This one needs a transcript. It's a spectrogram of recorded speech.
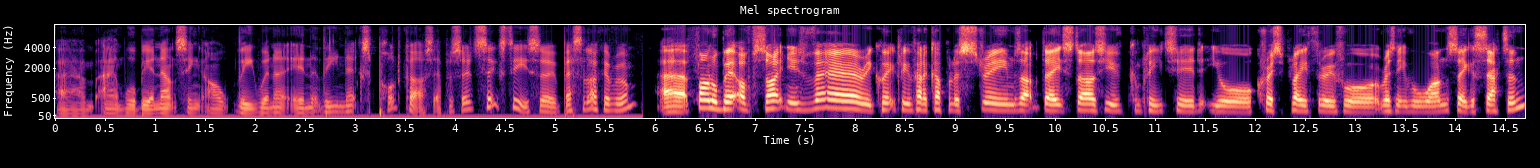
um, and we'll be announcing our, the winner in the next podcast, episode 60. So, best of luck, everyone. Uh, final bit of site news very quickly. We've had a couple of streams, updates. Stars, you've completed your Chris playthrough for Resident Evil 1, Sega Saturn.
